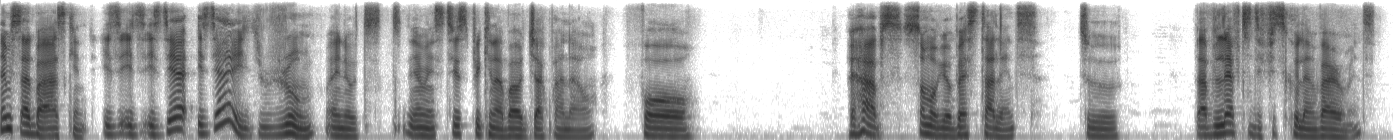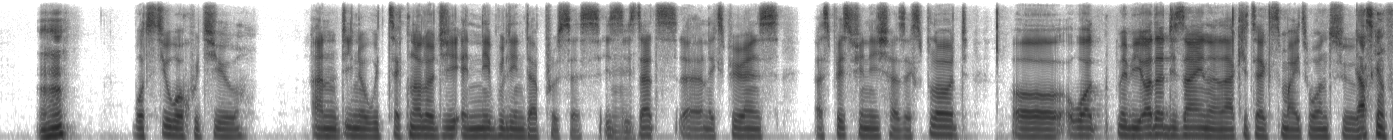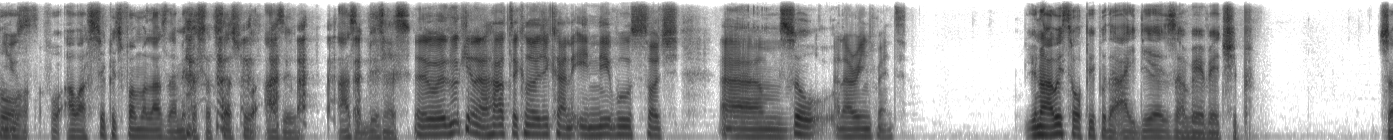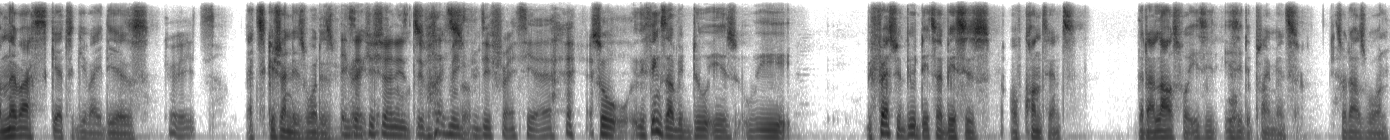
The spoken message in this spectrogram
Let me start by asking: Is is is there is there a room, you know, I mean, still speaking about Japa now, for perhaps some of your best talents to have left the physical environment hmm but still work with you and you know with technology enabling that process is Mhm. is that uh, an experience a SpaceFinish has explored or what maybe other design and architects might want to You're asking for use. for our secret formulas that make us successful as a as a business. Uh, we're looking at how technology can enable such um So an arrangement you know, I always tell people that ideas are very very cheap. So I'm never scared to give ideas. great Execution is what is execution is what makes So- the difference yeah So the things that we do is we, first we build databases of content that allows for easy easy deployment. So that's one.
